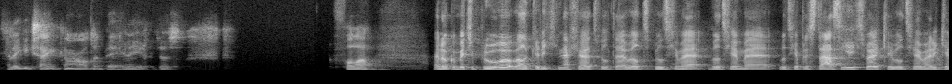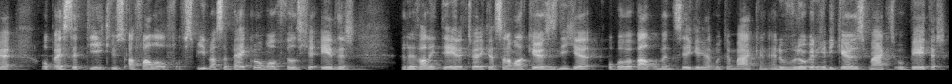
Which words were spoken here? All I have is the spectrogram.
gelijk ik zeg, ik kan er altijd bijleren. Dus. Voilà. En ook een beetje proeven welke richting dat je uit wilt. Hè. Wilt, wilt, je mij, wilt, jij mij, wilt jij prestatiegericht werken? Wilt jij werken op esthetiek, dus afvallen of, of spiermassa bijkomen? Of wilt je eerder revaliderend werken? Dat zijn allemaal keuzes die je op een bepaald moment zeker gaat moeten maken. En hoe vroeger je die keuzes maakt, hoe beter.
